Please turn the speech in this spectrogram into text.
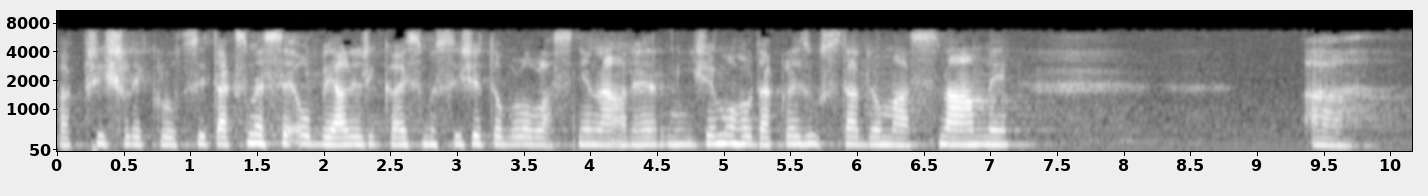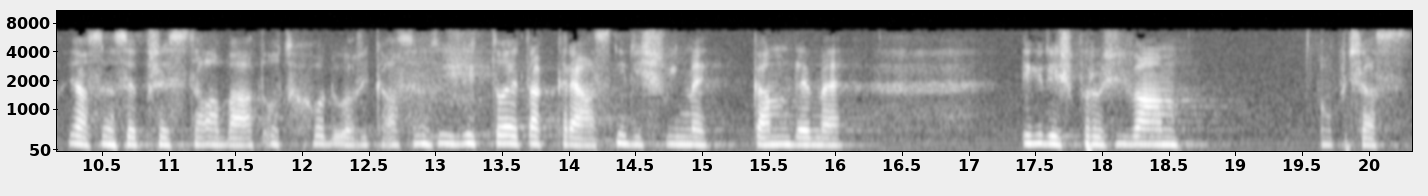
pak přišli kluci, tak jsme se objali, říkali jsme si, že to bylo vlastně nádherný, že mohl takhle zůstat doma s námi, a já jsem se přestala bát odchodu a říkala jsem si, že to je tak krásný, když víme, kam jdeme. I když prožívám občas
